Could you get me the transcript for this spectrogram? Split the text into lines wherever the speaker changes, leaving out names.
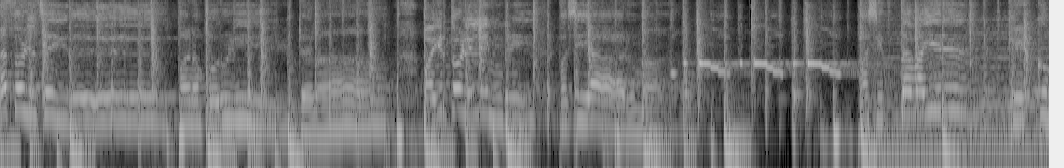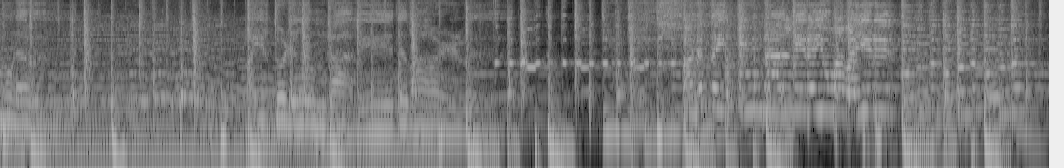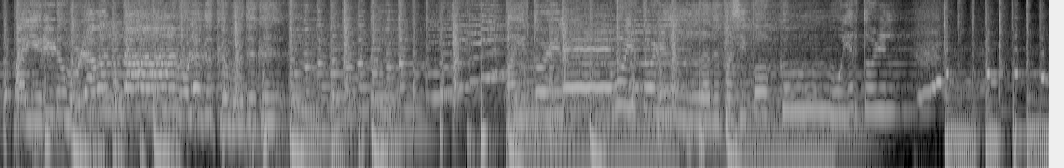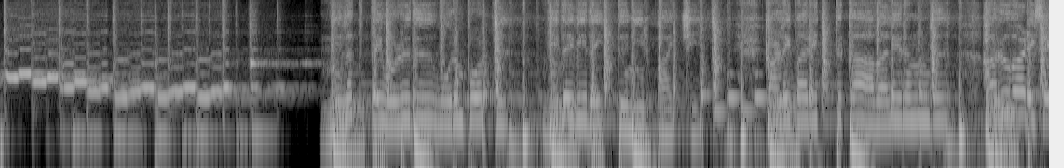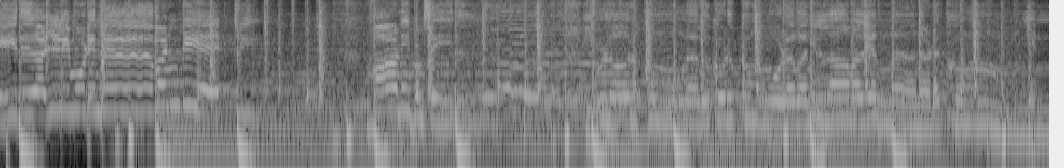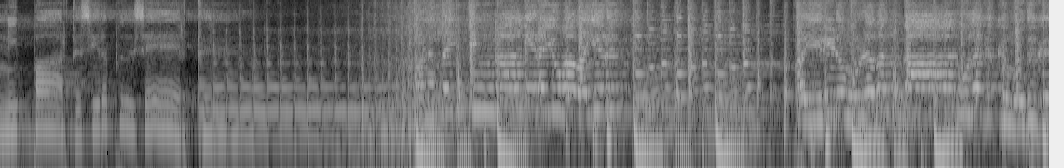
பல தொழில் செய்து பணம் பொருள் ஈட்டலாம். பயிர் தொழில் இன்றி பசியாருமா பசித்த வயிறு கேட்கும் உணவு. பயிர் தொழில் என்றால் ஏதுவா? பசி போக்கும் உயர் தொழில் நிலத்தை உழுது உரம் போட்டு விதை விதைத்து நீர் பாய்ச்சி களை பறித்து காவலிருந்து அறுவடை செய்து அள்ளி முடிந்து வண்டி ஏற்றி வாணிபம் செய்து எல்லோருக்கும் உணவு கொடுக்கும் உழவன் இல்லாமல் என்ன நடக்கும் பார்த்து சிறப்பு சேர்த்து. பணத்தை தின்றால் நிறையும் வயிறு பயிரிடும் உழவன் தான் உலகுக்கு முதுகு.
